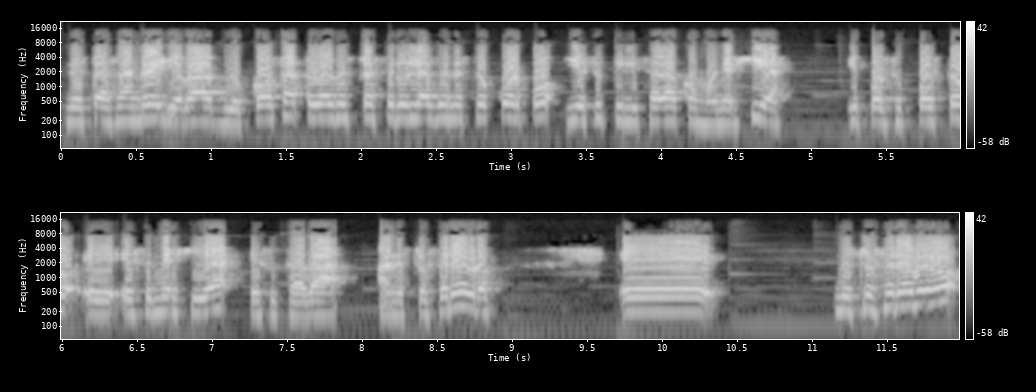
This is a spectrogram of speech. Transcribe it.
Nuestra sangre lleva glucosa a todas nuestras células de nuestro cuerpo y es utilizada como energía. Y por supuesto, eh, esa energía es usada a nuestro cerebro. Eh, nuestro cerebro,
